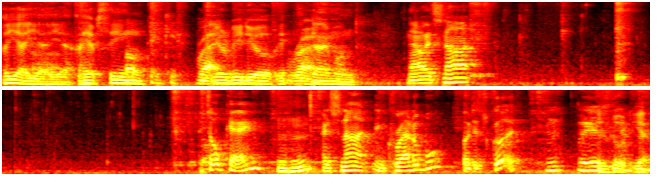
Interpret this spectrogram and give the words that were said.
Oh yeah, yeah, yeah. I have seen Oh, thank you. Right. your video, Right. Diamond. Now it's not. It's okay. Mm-hmm. It's not incredible, but it's good. Mm, It's good, yeah.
